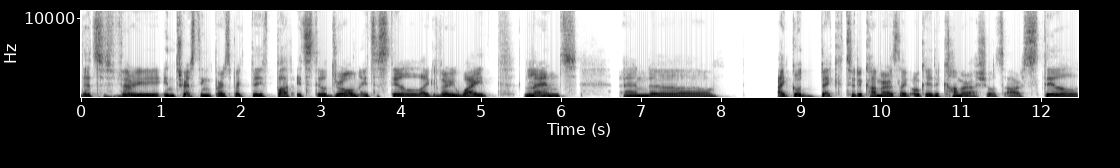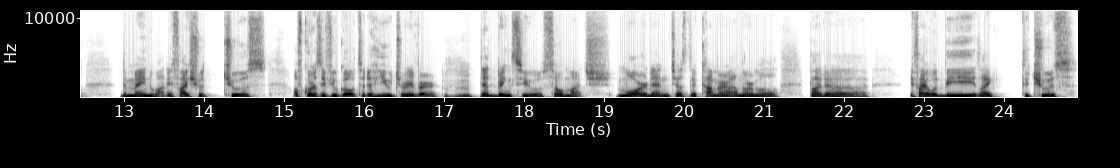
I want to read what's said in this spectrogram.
That's very interesting perspective, but it's still drone. It's still like very wide lens. And uh, I got back to the camera. It's like, okay, the camera shots are still the main one. If I should choose, of course, if you go to the huge river, Mm-hmm. that brings you so much more than just the camera normal. But uh, if I would be like to choose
